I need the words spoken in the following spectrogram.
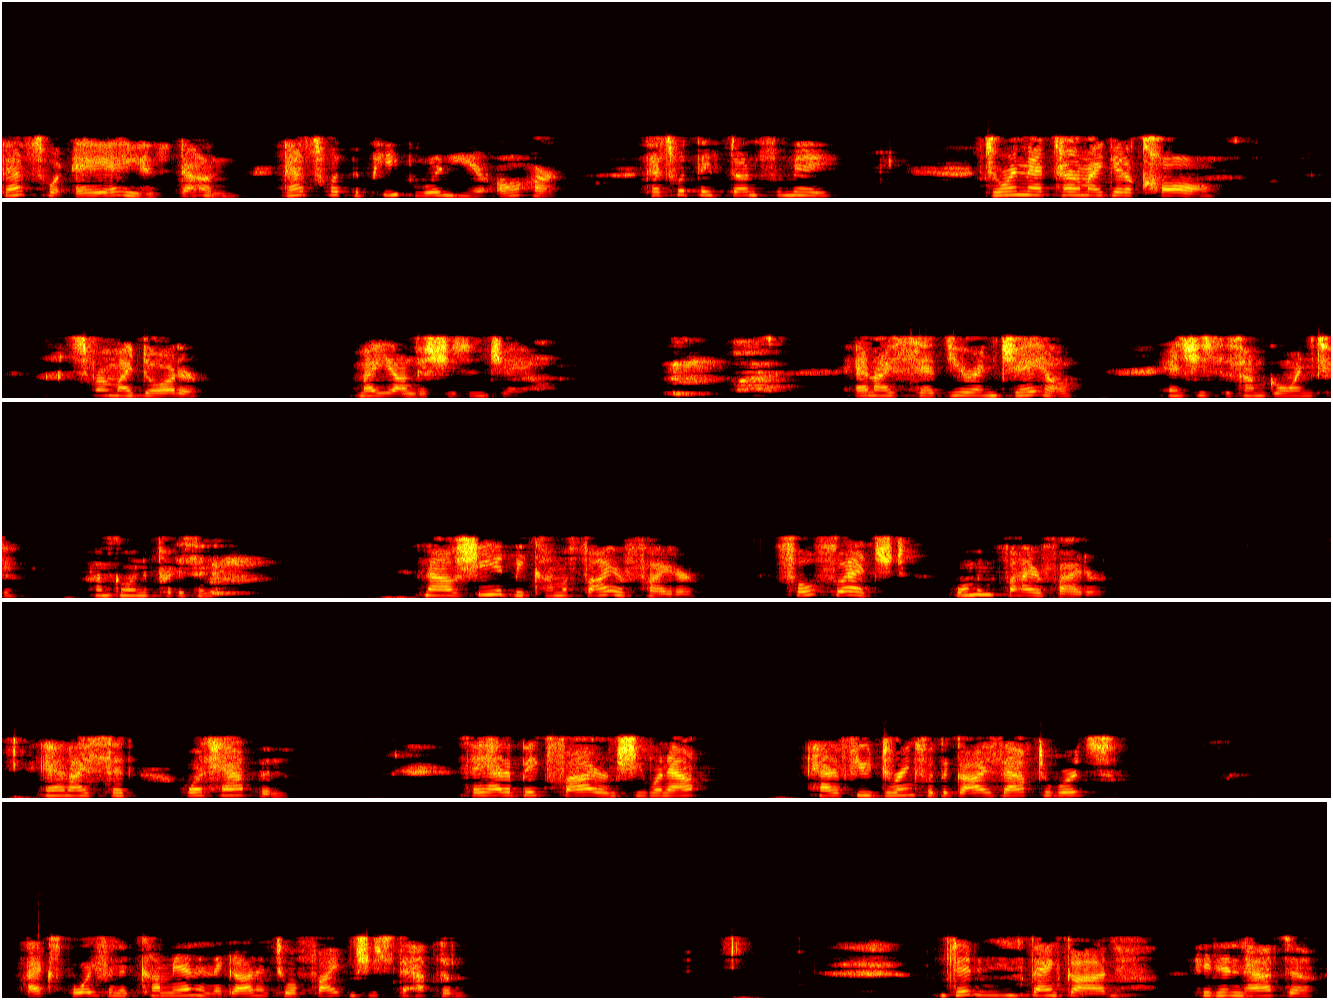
That's what AA has done. That's what the people in here are. That's what they've done for me. During that time, I get a call. It's from my daughter, my youngest. She's in jail. And I said, You're in jail. And she says, I'm going to, I'm going to prison. Now she had become a firefighter, full fledged woman firefighter. And I said, What happened? They had a big fire and she went out, had a few drinks with the guys afterwards. Ex boyfriend had come in and they got into a fight and she stabbed him. Didn't, thank God, he didn't have to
